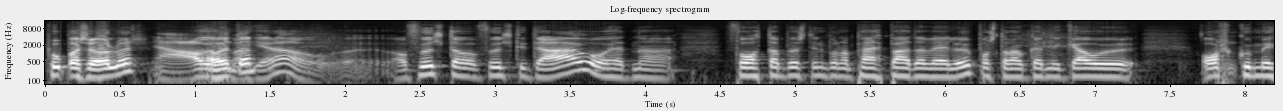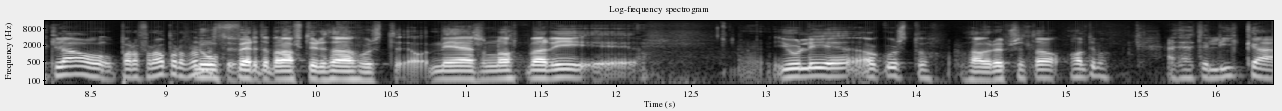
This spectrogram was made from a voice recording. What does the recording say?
púpa sig alveg já, Á undan? að gera á, á fullt, á fullt í dag og hérna, þóttaböstin búin að peppa þetta vel upp og strákarnir gáu orku mikla og bara frábæra nú framstöðu. fer þetta bara aftur í það húst, með þess að nótt var í e, júli, ágúst og það var uppsilt á hálftíma En þetta er líka,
